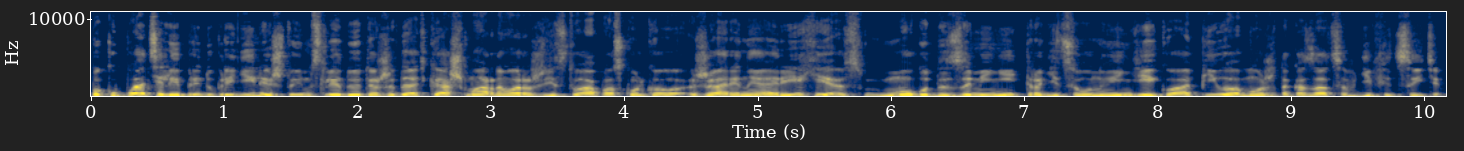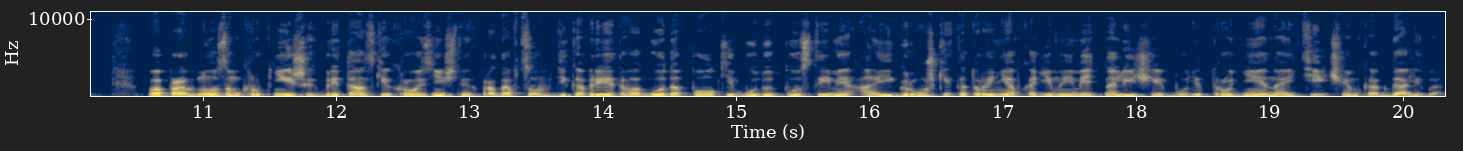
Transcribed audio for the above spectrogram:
Покупатели предупредили, что им следует ожидать кошмарного Рождества, поскольку жареные орехи могут заменить традиционную индейку, а пиво может оказаться в дефиците. По прогнозам крупнейших британских розничных продавцов, в декабре этого года полки будут пустыми, а игрушки, которые необходимо иметь в наличии, будет труднее найти, чем когда-либо.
